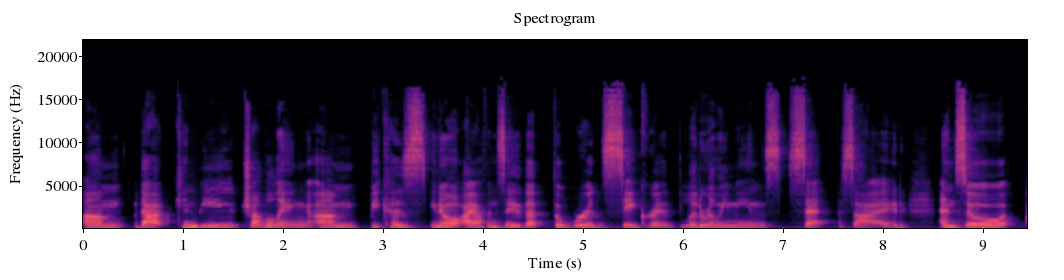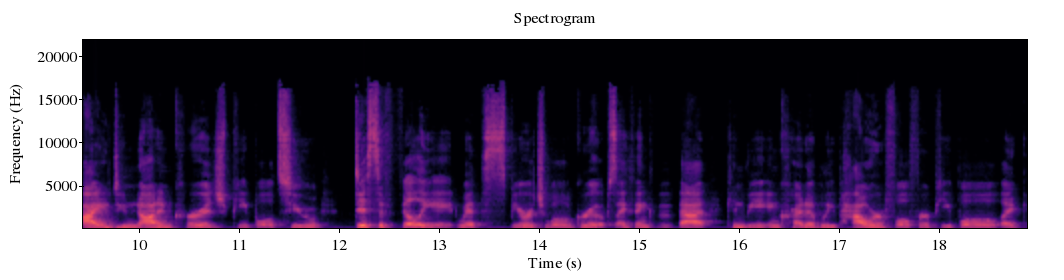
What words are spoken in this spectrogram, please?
um, that can be troubling um, because, you know, I often say that the word sacred literally means set aside. And so I do not encourage people to disaffiliate with spiritual groups. I think that that can be incredibly powerful for people like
